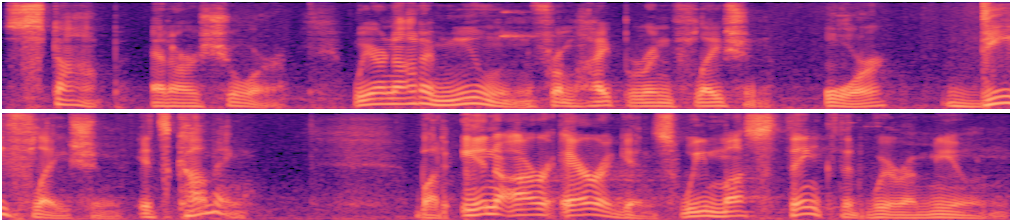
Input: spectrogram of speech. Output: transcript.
stop at our shore. We are not immune from hyperinflation or deflation. It's coming. But in our arrogance, we must think that we're immune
